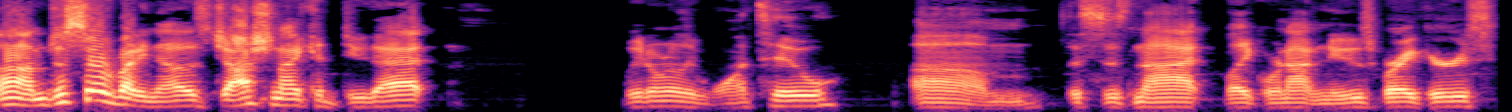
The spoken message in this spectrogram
Um, just so everybody knows, Josh and I could do that. We don't really want to. Um, this is not like we're not newsbreakers,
